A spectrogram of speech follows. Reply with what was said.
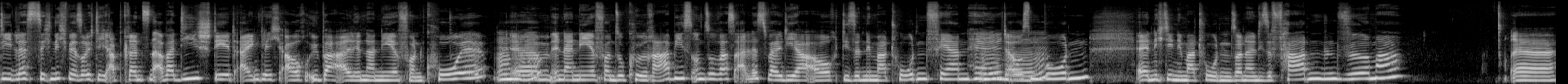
die lässt sich nicht mehr so richtig abgrenzen. Aber die steht eigentlich auch überall in der Nähe von Kohl, Mhm. ähm, in der Nähe von so Kohlrabis und sowas alles, weil die ja auch diese Nematoden fernhält aus Mhm. dem Boden. Äh, nicht die Nematoden, sondern diese Fadenwürmer. Äh,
